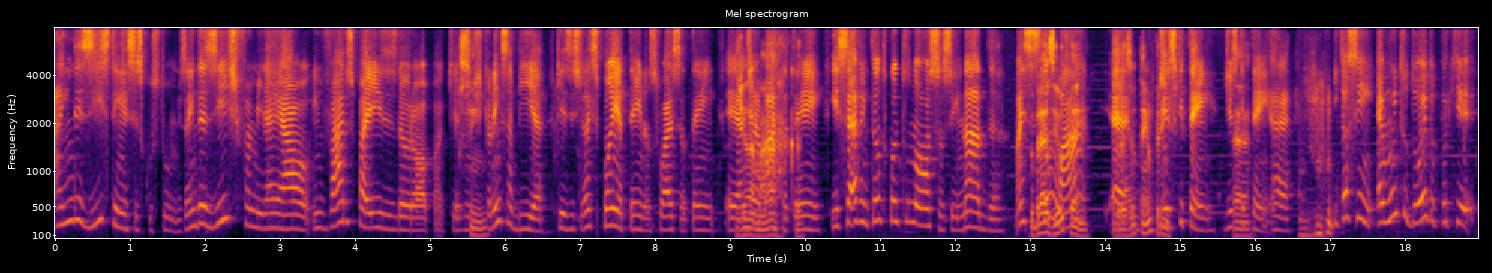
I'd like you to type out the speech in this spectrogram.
ainda existem esses costumes, ainda existe família real em vários países da Europa que a gente que eu nem sabia que existe. Na Espanha tem, na Suécia tem, é, a Dinamarca tem. E servem tanto quanto o nosso, assim, nada. Mas o Brasil lá, tem. O é, Brasil tem um príncipe. Diz que tem, diz é. que tem, é. Então, assim, é muito doido porque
